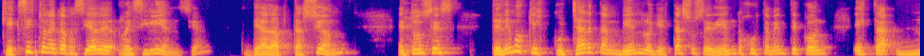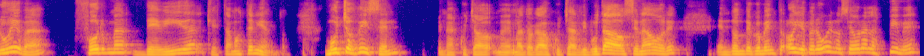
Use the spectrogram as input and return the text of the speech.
que existe una capacidad de resiliencia, de adaptación. Entonces, tenemos que escuchar también lo que está sucediendo justamente con esta nueva forma de vida que estamos teniendo. Muchos dicen, me ha, escuchado, me, ha tocado escuchar diputados, senadores, en donde comentan, oye, pero bueno, si ahora las pymes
